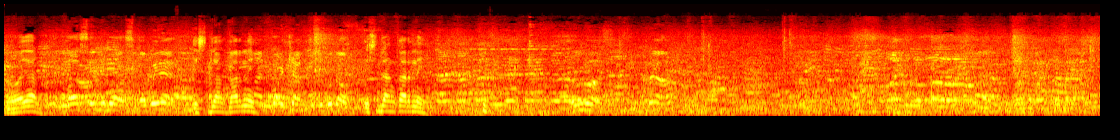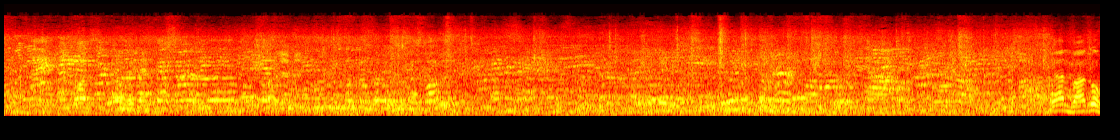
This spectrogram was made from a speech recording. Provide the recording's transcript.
Ano yan? Boss, ini boss, baboy na. Isdang karne. Pork chop, gusto ko to. Isdang karne. Ano boss? Ano yan? Yan, bago.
